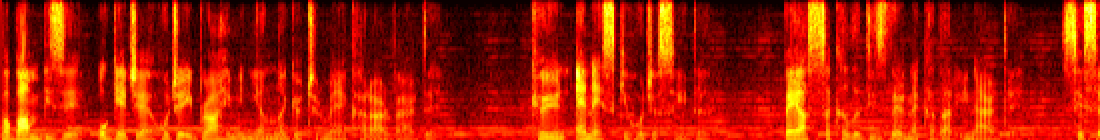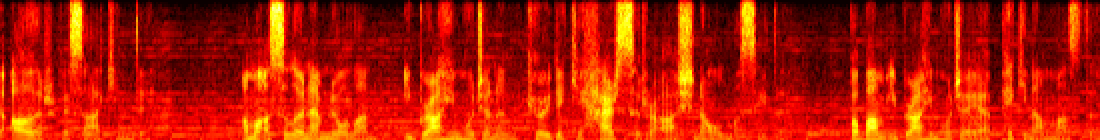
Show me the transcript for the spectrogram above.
Babam bizi o gece Hoca İbrahim'in yanına götürmeye karar verdi. Köyün en eski hocasıydı. Beyaz sakalı dizlerine kadar inerdi. Sesi ağır ve sakindi. Ama asıl önemli olan İbrahim Hoca'nın köydeki her sırra aşina olmasıydı. Babam İbrahim Hoca'ya pek inanmazdı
